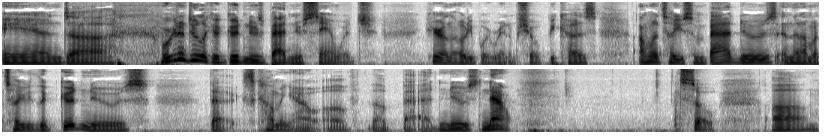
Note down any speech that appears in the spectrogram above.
And uh, we're to do like a good news, bad news sandwich here on the Odie Boy Random Show because I'm to tell you some bad news and then I'm to tell you the good news that's coming out of the bad news. Now, so, um,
